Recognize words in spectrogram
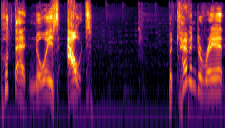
put that noise out. But Kevin Durant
